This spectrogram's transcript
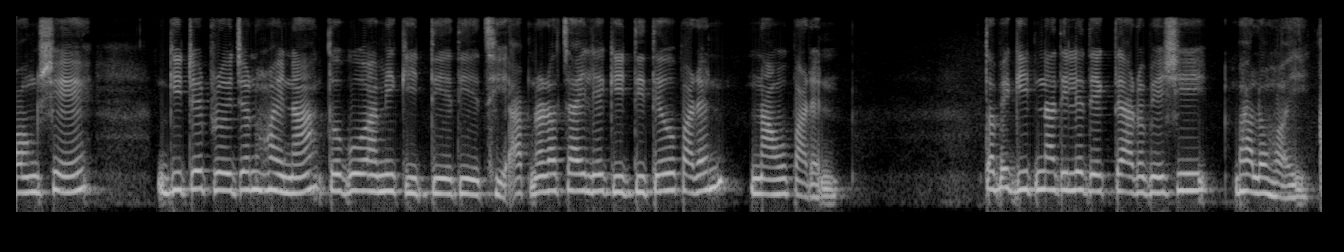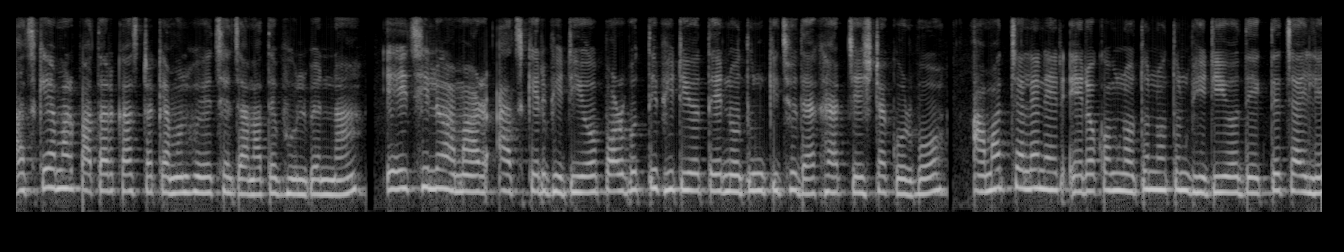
অংশে গিটের প্রয়োজন হয় না, তবুও আমি গিট দিয়ে দিয়েছি। আপনারা চাইলে গিট দিতেও পারেন, নাও পারেন। তবে গিট না দিলে দেখতে আরও বেশি ভালো হয়। আজকে আমার পাতার কাজটা কেমন হয়েছে জানাতে ভুলবেন না। এই ছিল আমার আজকের ভিডিও। পরবর্তী ভিডিওতে নতুন কিছু দেখার চেষ্টা করব। আমার চ্যানেলের এরকম নতুন নতুন ভিডিও দেখতে চাইলে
